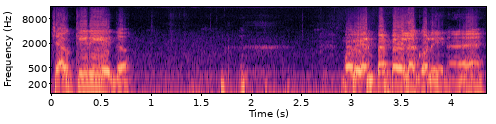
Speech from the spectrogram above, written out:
Chao, querido. Muy bien, Pepe de la Colina, ¿eh?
